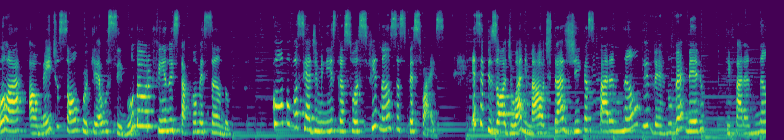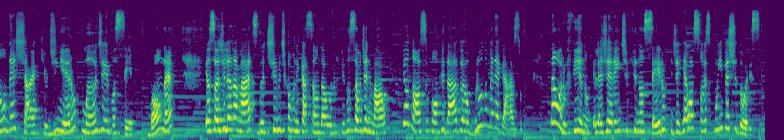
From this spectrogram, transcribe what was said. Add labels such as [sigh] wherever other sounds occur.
Olá, aumente o som porque o segundo Ouro Fino está começando. Como você administra suas finanças pessoais? Esse episódio Animal te traz dicas para não viver no vermelho e para não deixar que o dinheiro mande em você. Bom, né? Eu sou a Juliana Matos, do time de comunicação da Ouro Fino Saúde Animal, e o nosso convidado é o Bruno Menegaso. Na Ouro Fino, ele é gerente financeiro e de relações com investidores.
